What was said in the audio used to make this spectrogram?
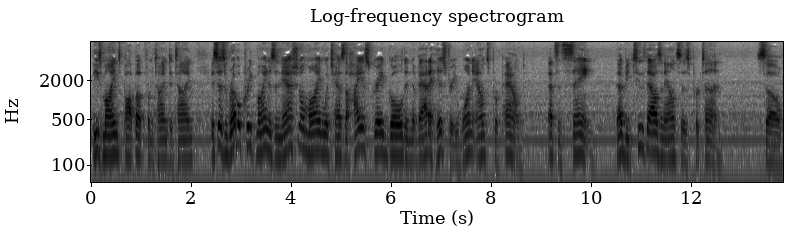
these mines pop up from time to time. It says Rebel Creek Mine is a national mine which has the highest grade gold in Nevada history, one ounce per pound. That's insane. That'd be 2,000 ounces per ton. So,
